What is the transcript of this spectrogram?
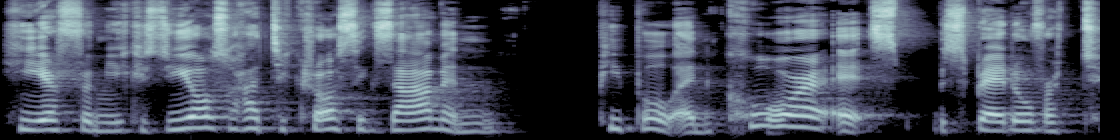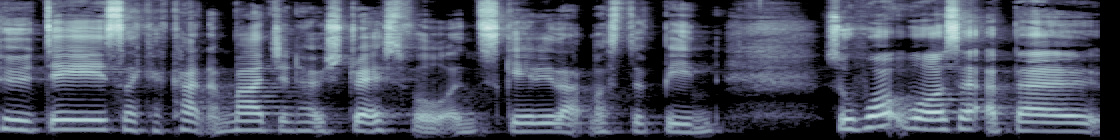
hear from you because you also had to cross examine people in court. It's spread over two days. Like I can't imagine how stressful and scary that must have been. So what was it about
